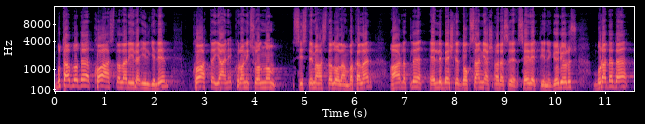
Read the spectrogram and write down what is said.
Bu tabloda koa hastalarıyla ilgili koahta yani kronik solunum sistemi hastalığı olan vakalar ağırlıklı 55 ile 90 yaş arası seyrettiğini görüyoruz. Burada da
